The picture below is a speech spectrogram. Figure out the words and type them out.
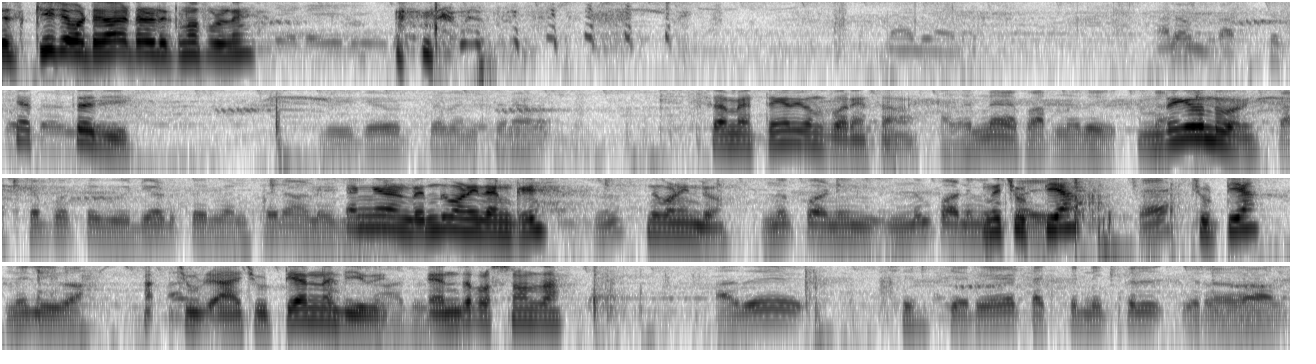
റിസ്കി ഷോട്ടുകാട്ട് എടുക്കണ ഫുള്ള് എത്ര ജി. വീഡിയോ എടുത്ത മനുഷ്യനാണ്. സമയം എന്തെങ്കിലും ഒന്ന് പറയാം സാമേ അതന്നെ പറഞ്ഞത്. എന്തെങ്കിലും ഒന്ന് പറയും. കഷ്ടപ്പെട്ട് വീഡിയോ എടുത്ത ഒരു മനുഷ്യനാണ് എങ്ങനെയുണ്ട്? എന്ത് പണിയില്ല എനിക്ക് പണിയുണ്ടോ? ഇന്ന് പണി ഇന്നും പണി ഇന്ന് ചുട്ടിയാ? ചുട്ടിയാ? ഇന്ന് ലീവാ ചുട്ടിയാ തന്നെ ലീവ് എന്താ പ്രശ്നം എന്താ? അത് ചെറിയ ടെക്നിക്കൽ ഇററാണ്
